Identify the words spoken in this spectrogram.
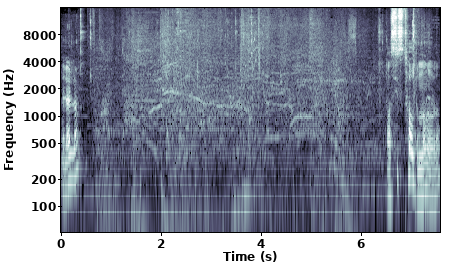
Helal lan. Asist aldım lan oradan.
